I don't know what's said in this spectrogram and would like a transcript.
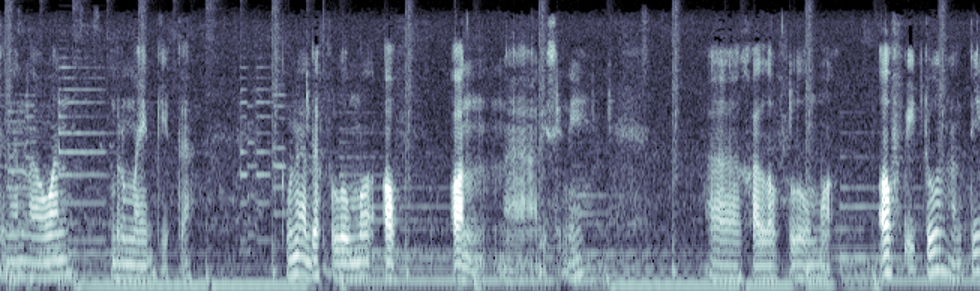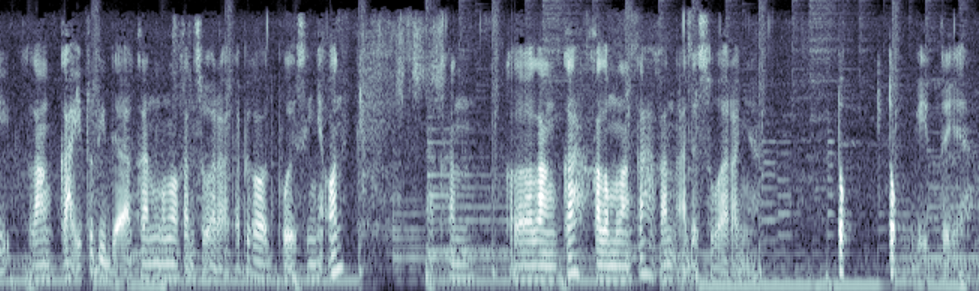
dengan lawan bermain kita. Kemudian ada volume off on. Nah di sini uh, kalau volume off itu nanti langkah itu tidak akan mengeluarkan suara. Tapi kalau posisinya on akan kalau langkah kalau melangkah akan ada suaranya. Tuk tuk gitu ya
